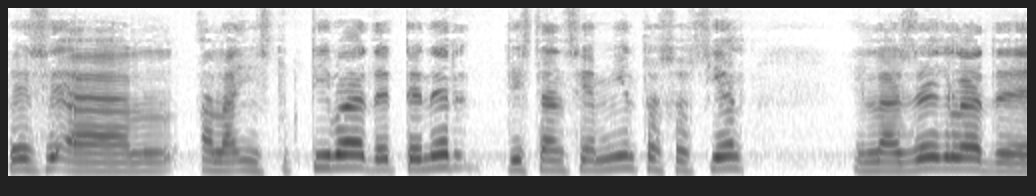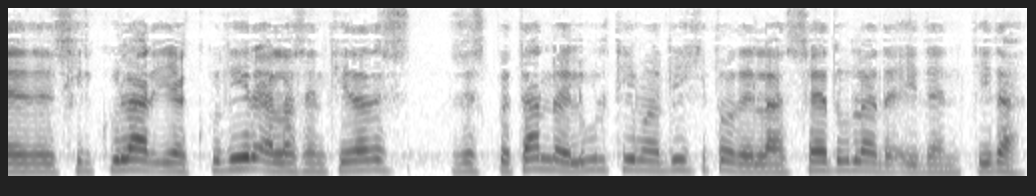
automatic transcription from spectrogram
pese a, la instructiva de tener distanciamiento social la regla de circular y acudir a las entidades respetando el último dígito de la cédula de identidad.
